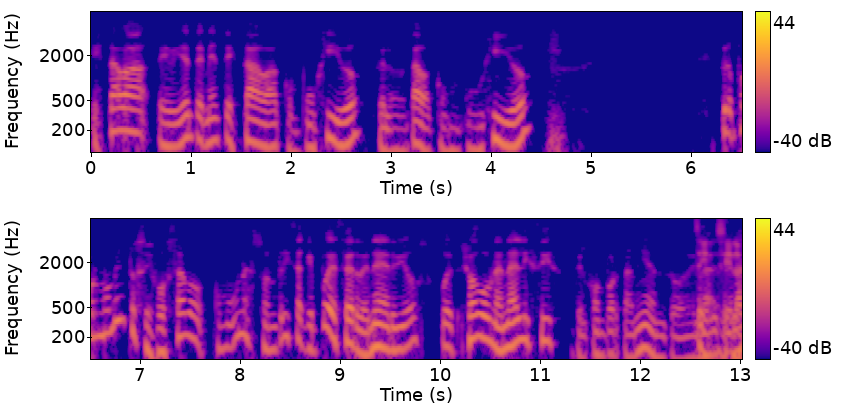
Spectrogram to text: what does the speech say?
estaba, evidentemente estaba compungido, se lo notaba compungido, pero por momentos esbozaba como una sonrisa que puede ser de nervios. Pues yo hago un análisis del comportamiento, de Sí, la, sí, de lo- la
